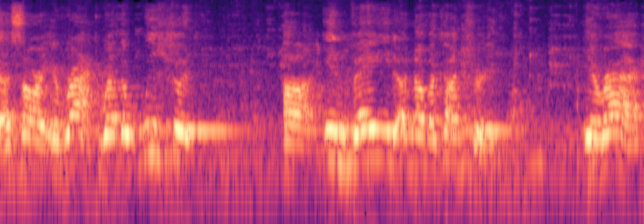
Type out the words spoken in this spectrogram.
uh, sorry, Iraq, whether we should uh, invade another country, Iraq,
